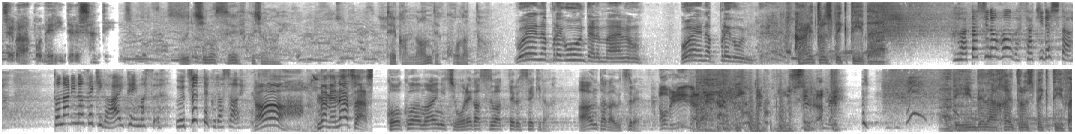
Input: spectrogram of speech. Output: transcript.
Se va a poner interesante. うちの制服じゃないてかなんでこうなった Buena pregunta, hermano. Buena pregunta. Retrospectiva. 私の方が先でした 隣の席が空いています移ってください ¡Ah! ¡Me amenazas! ここは毎日俺が座ってる席だあんたが移れ. Fin de la retrospectiva.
